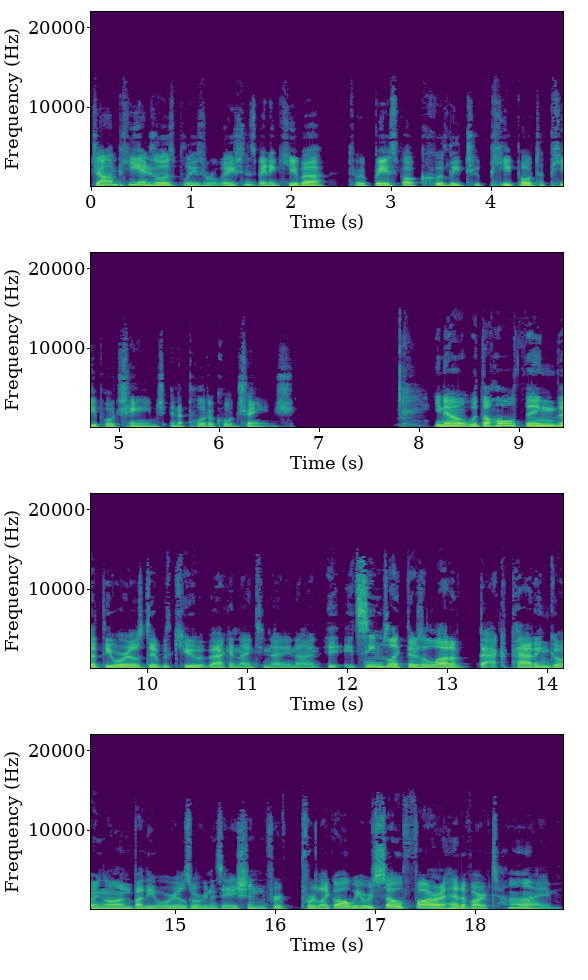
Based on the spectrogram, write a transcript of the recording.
John P. Angelos believes relations made in Cuba through baseball could lead to people to people change and a political change. You know, with the whole thing that the Orioles did with Cuba back in 1999, it, it seems like there's a lot of back patting going on by the Orioles organization for for like, oh, we were so far ahead of our time.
